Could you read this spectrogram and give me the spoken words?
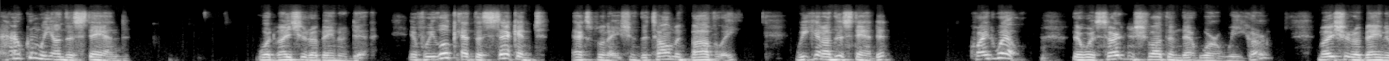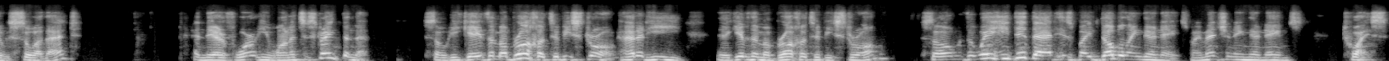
how can we understand what Moshe Rabbeinu did? If we look at the second explanation, the Talmud Bavli, we can understand it quite well. There were certain Shvatim that were weaker. Moshe Rabbeinu saw that, and therefore he wanted to strengthen them. So he gave them a bracha to be strong. How did he uh, give them a bracha to be strong? So the way he did that is by doubling their names, by mentioning their names twice.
